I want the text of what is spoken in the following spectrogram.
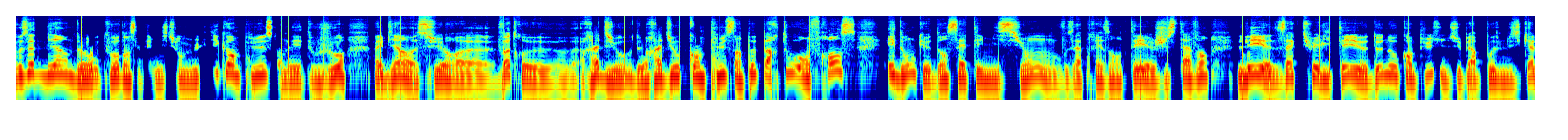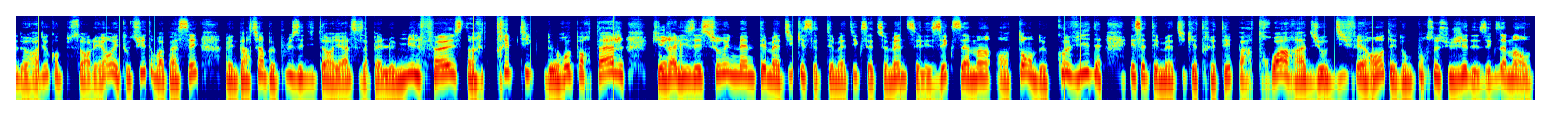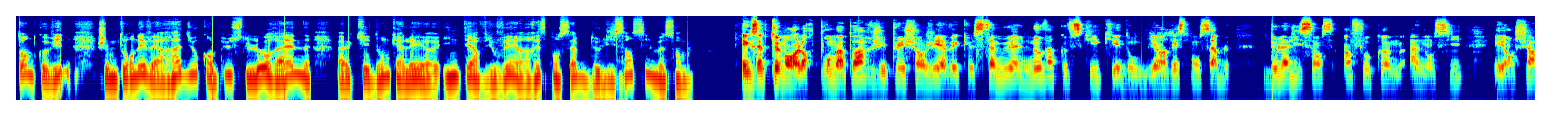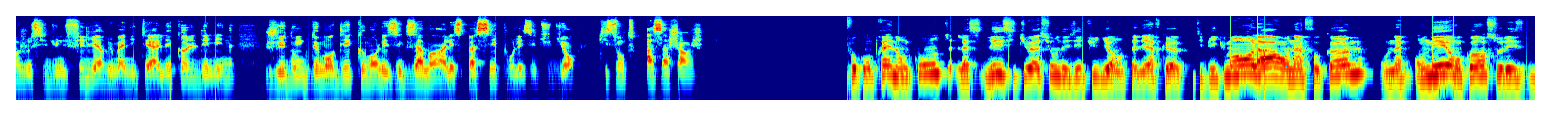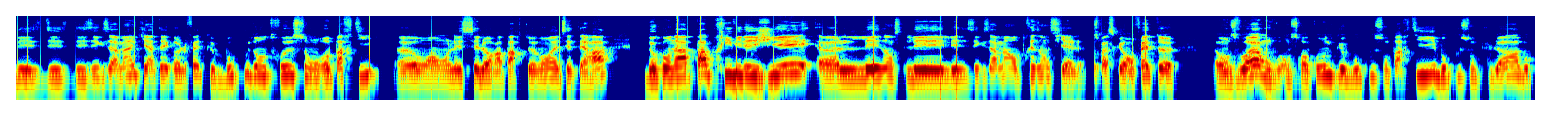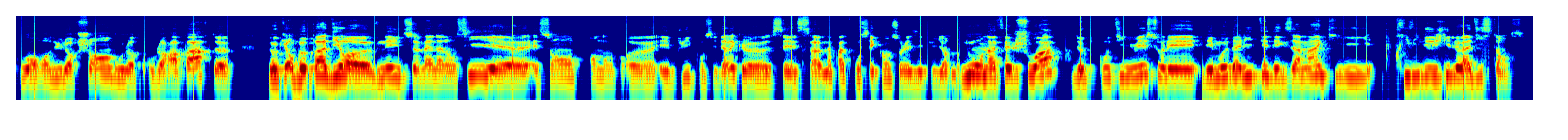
Vous êtes bien de retour dans cette émission Multicampus. On est toujours eh bien, sur euh, votre euh, radio, de Radio Campus, un peu partout en France. Et donc, dans cette émission, on vous a présenté euh, juste avant les actualités euh, de nos campus, une superbe pause musicale de Radio Campus Orléans. Et tout de suite, on va passer à une partie un peu plus éditoriale. Ça s'appelle le Millefeuille. C'est un triptyque de reportage qui est réalisé sur une même thématique. Et cette thématique, cette semaine, c'est les examens en temps de Covid. Et cette thématique est traitée par trois radios différentes. Et donc, pour ce sujet des examens en temps de Covid, je vais me tourner vers Radio Campus Lorraine, euh, qui est donc allé euh, interviewer un responsable de licence, il me semble. Exactement. Alors pour ma part, j'ai pu échanger avec Samuel Novakovski, qui est donc bien responsable de la licence Infocom à Nancy et en charge aussi d'une filière humanité à l'école des mines. Je lui ai donc demandé comment les examens allaient se passer pour les étudiants qui sont à sa charge. Il faut qu'on prenne en compte les situations des étudiants. C'est-à-dire que typiquement, là, en Infocom, on, a- on est encore sur des- examens qui intègrent le fait que beaucoup d'entre eux sont repartis, euh, ont laissé leur appartement, etc. Donc, on n'a pas privilégié euh, les, en- les, les examens en présentiel. Parce qu'en fait, euh, on se voit, on, se rend compte que beaucoup sont partis, beaucoup sont plus là, beaucoup ont rendu leur chambre ou leur appart. Donc on peut pas dire euh, venez une semaine à Nancy et, euh, sans prendre en- euh, et puis considérer que ça n'a pas de conséquences sur les étudiants. Nous on a fait le choix de continuer sur les des modalités d'examen qui privilégient le à distance.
